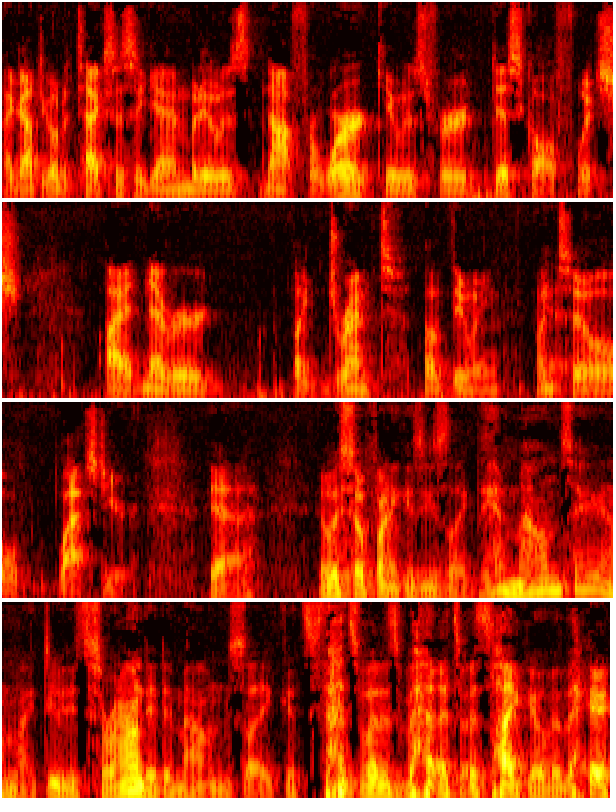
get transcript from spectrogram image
I got to go to Texas again, but it was not for work. It was for disc golf, which I had never like dreamt of doing until last year. Yeah. it was so funny because he's like, they have mountains there. I'm like, dude, it's surrounded in mountains. Like it's that's what it's about. That's what it's like over there.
